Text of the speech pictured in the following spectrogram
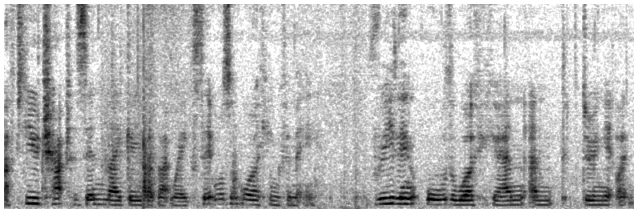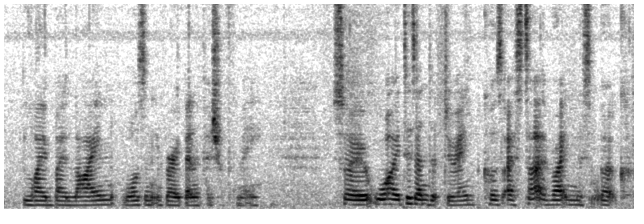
a few chapters in and I gave up that way because it wasn't working for me. Reading all the work again and doing it like line by line wasn't very beneficial for me. So what I did end up doing, because I started writing this book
